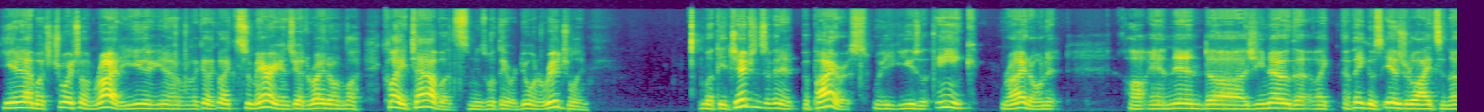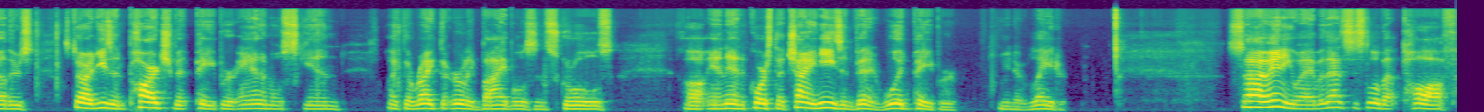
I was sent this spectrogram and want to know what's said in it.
you didn't have much choice on writing. Either you know like, like, like sumerians you had to write on clay tablets is what they were doing originally. But the egyptians invented papyrus where you could use ink write on it. Uh, and then, uh, as you know, the like I think it was Israelites and others started using parchment paper, animal skin, like to write the early Bibles and scrolls. Uh, and then, of course, the Chinese invented wood paper, you know, later. So anyway, but that's just a little about Thoth,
